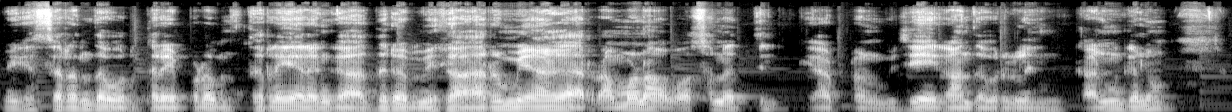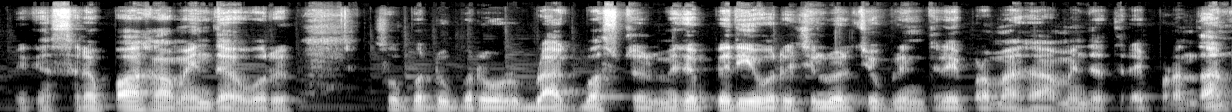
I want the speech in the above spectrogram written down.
மிக சிறந்த ஒரு திரைப்படம் திரையரங்க அதிர மிக அருமையாக ரமணா வசனத்தில் கேப்டன் விஜயகாந்த் அவர்களின் கண்களும் மிக சிறப்பாக அமைந்த ஒரு சூப்பர் டூப்பர் ஒரு பிளாக் பஸ்டர் மிகப்பெரிய ஒரு சில்வர் சுப்ளின் திரைப்படமாக அமைந்த திரைப்படம் தான்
